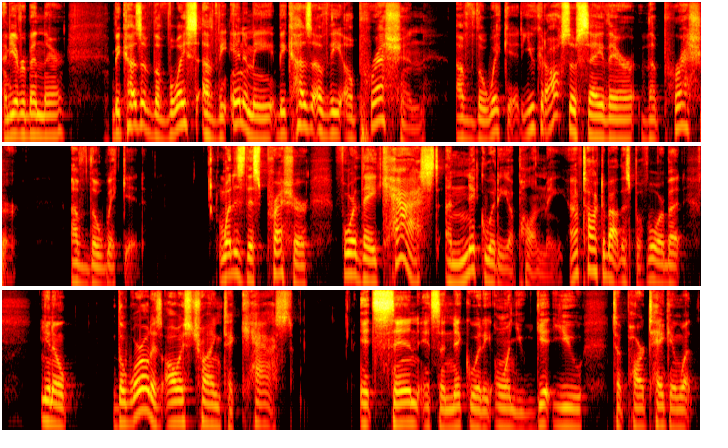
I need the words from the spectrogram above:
Have you ever been there? Because of the voice of the enemy, because of the oppression of the wicked. You could also say there the pressure of the wicked. What is this pressure? For they cast iniquity upon me. I've talked about this before, but you know, the world is always trying to cast its sin, its iniquity on you, get you to partake in what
